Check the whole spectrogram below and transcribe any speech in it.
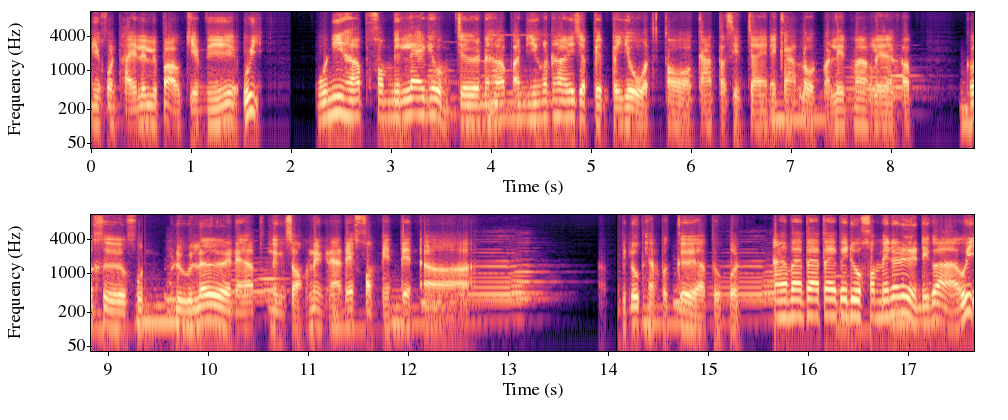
มีคนไทยเล่นหรือเปล่าเกมนี้ อุ้ยโอ้นี่ครับคอมเมนต์แรกที่ผมเจอนะครับ อันนี้ค่อนข้างที่จะเป็นประโยชน์ต่อการตัดสินใจในการโหลดมาเล่นมากเลยนะครับ ก็คือคุณบลูเลอร์นะครับหนึ่งสองหนึ่งนะได้คอมเมนต์เป็นเอ่อเป็นรูปแฮมเบอร์เกอร์ครับทุกคนอ่าไปไปไปไปดูคอมเมนต์อื่นดีกว่า อุ้ย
